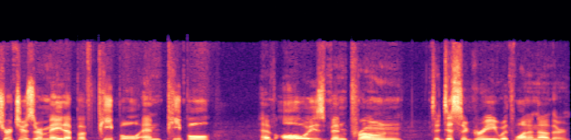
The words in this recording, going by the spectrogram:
churches are made up of people, and people have always been prone to disagree with one another.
